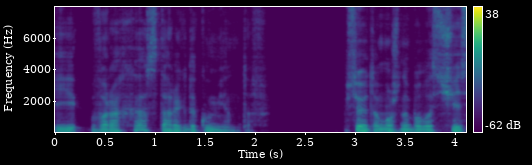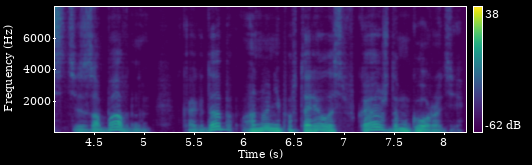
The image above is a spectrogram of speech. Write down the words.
и вороха старых документов. Все это можно было счесть забавным, когда бы оно не повторялось в каждом городе,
